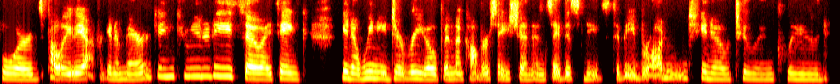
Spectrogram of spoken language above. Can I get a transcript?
towards probably the African American community. So I think, you know, we need to reopen the conversation and say this needs to be broadened, you know, to include,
